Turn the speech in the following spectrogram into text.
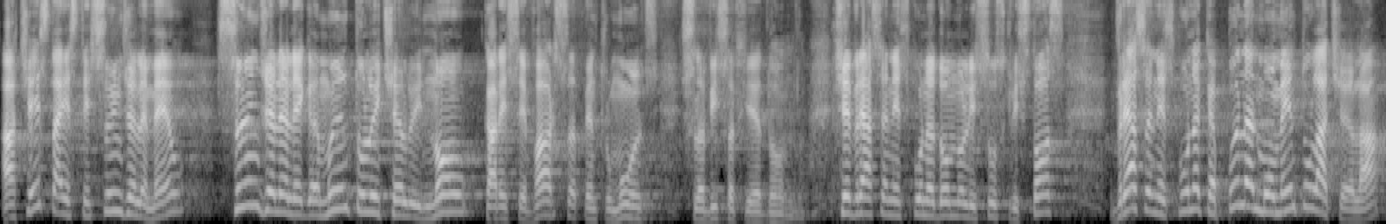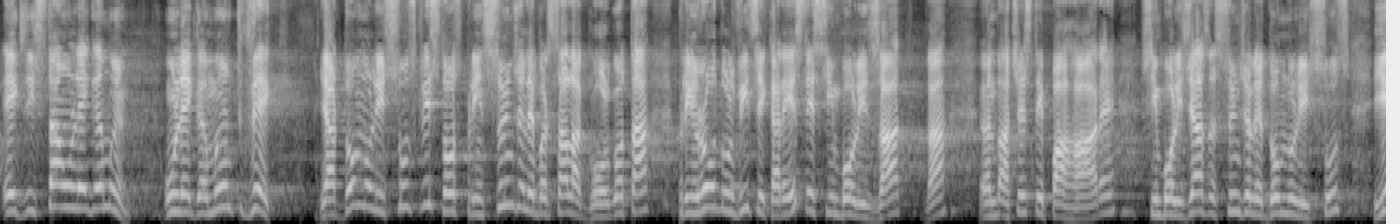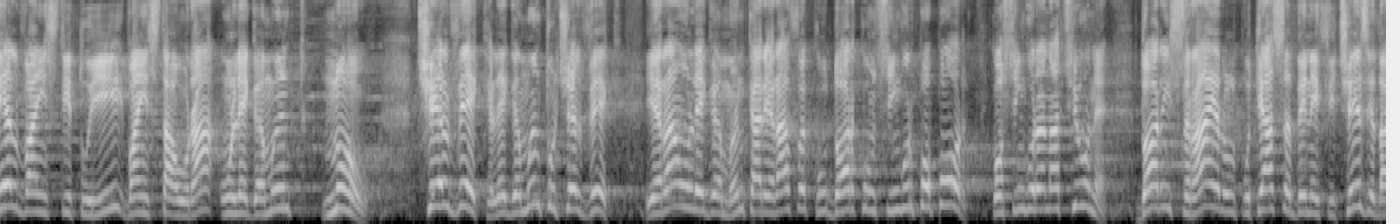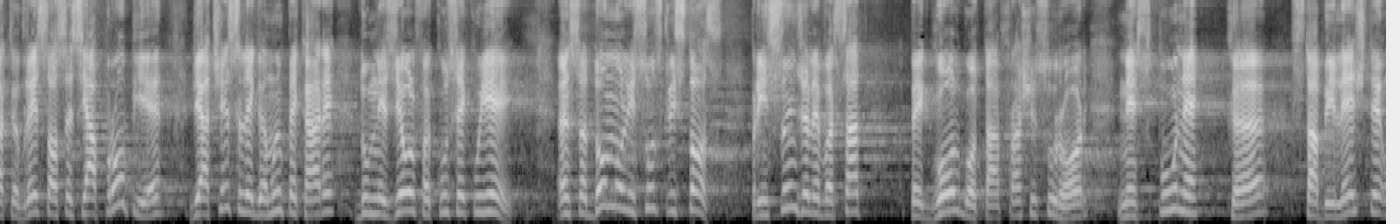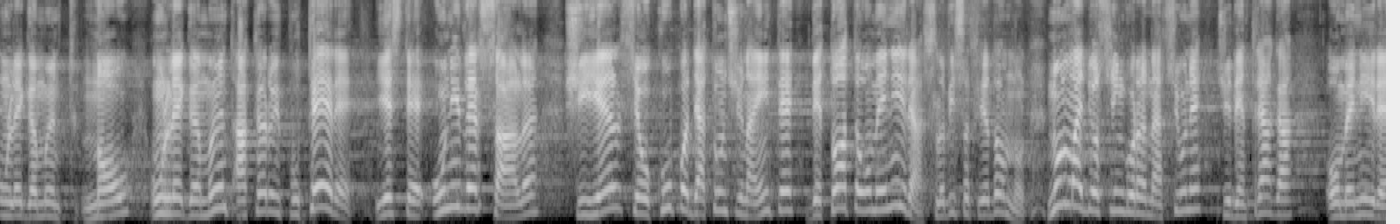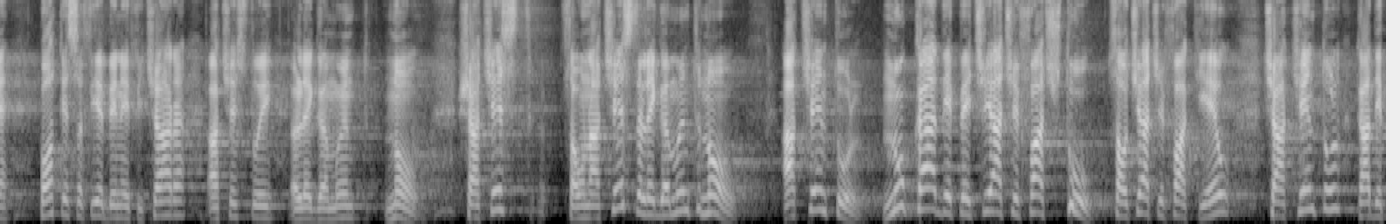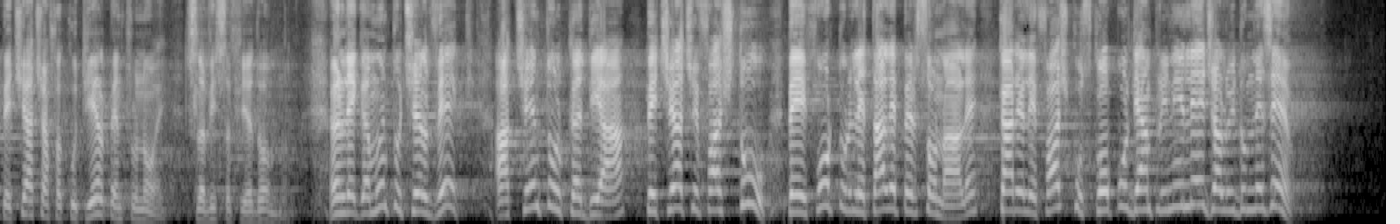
acesta este sângele meu, sângele legământului celui nou care se varsă pentru mulți, slăvit să fie Domnul. Ce vrea să ne spună Domnul Isus Hristos? Vrea să ne spună că până în momentul acela exista un legământ, un legământ vechi, iar Domnul Isus Hristos, prin sângele vărsat la Golgota, prin rodul viței care este simbolizat da, în aceste pahare, simbolizează sângele Domnului Isus, El va institui, va instaura un legământ nou, cel vechi, legământul cel vechi, era un legământ care era făcut doar cu un singur popor, cu o singură națiune. Doar Israelul putea să beneficieze, dacă vreți, sau să se apropie de acest legământ pe care Dumnezeu îl făcuse cu ei. Însă Domnul Isus Hristos, prin sângele vărsat pe Golgota, frați și surori, ne spune că stabilește un legământ nou, un legământ a cărui putere este universală și el se ocupă de atunci înainte de toată omenirea, slăvit să fie Domnul. Nu numai de o singură națiune, ci de întreaga omenire poate să fie beneficiară acestui legământ nou. Și acest, sau în acest legământ nou, accentul nu cade pe ceea ce faci tu sau ceea ce fac eu, ci accentul cade pe ceea ce a făcut El pentru noi. Slăvit să fie Domnul! În legământul cel vechi, accentul cădea pe ceea ce faci tu, pe eforturile tale personale, care le faci cu scopul de a împlini legea lui Dumnezeu.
